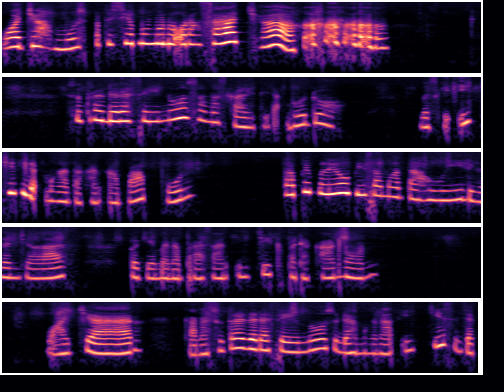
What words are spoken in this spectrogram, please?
Wajahmu seperti siap membunuh orang saja. Sutradara Seno sama sekali tidak bodoh. Meski Ichi tidak mengatakan apa pun, tapi beliau bisa mengetahui dengan jelas bagaimana perasaan Ichi kepada Kanon. Wajar, karena sutradara Seino sudah mengenal Ichi sejak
